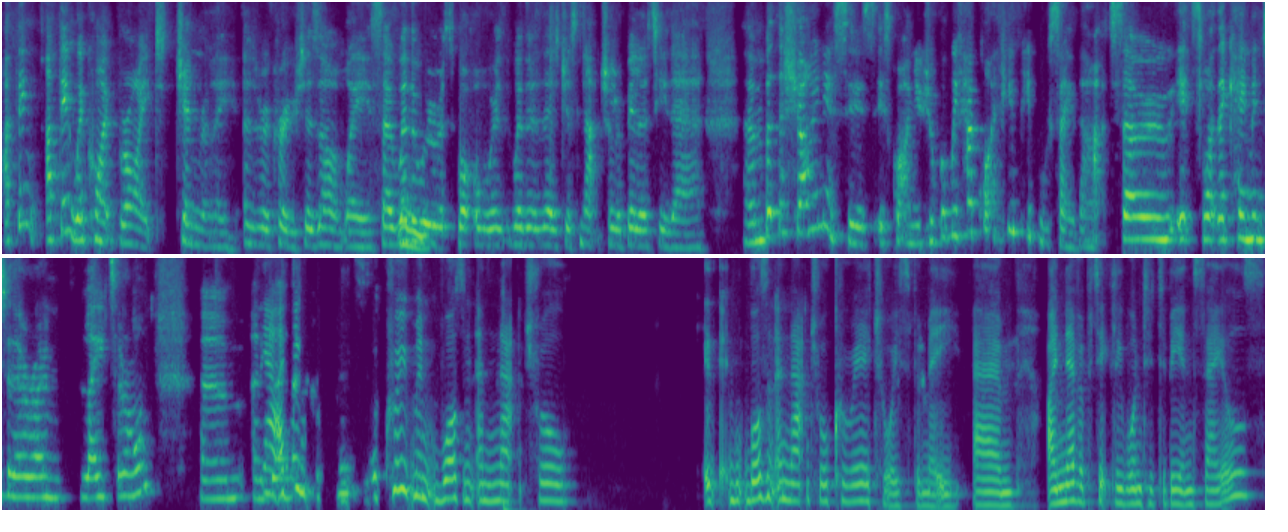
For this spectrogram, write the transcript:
I think I think we're quite bright generally as recruiters, aren't we? So whether Mm. we're a spot or whether there's just natural ability there, um, but the shyness is is quite unusual. But we've had quite a few people say that, so it's like they came into their own later on. Um, and Yeah, I think recruitment wasn't a natural it it wasn't a natural career choice for me. Um, I never particularly wanted to be in sales.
